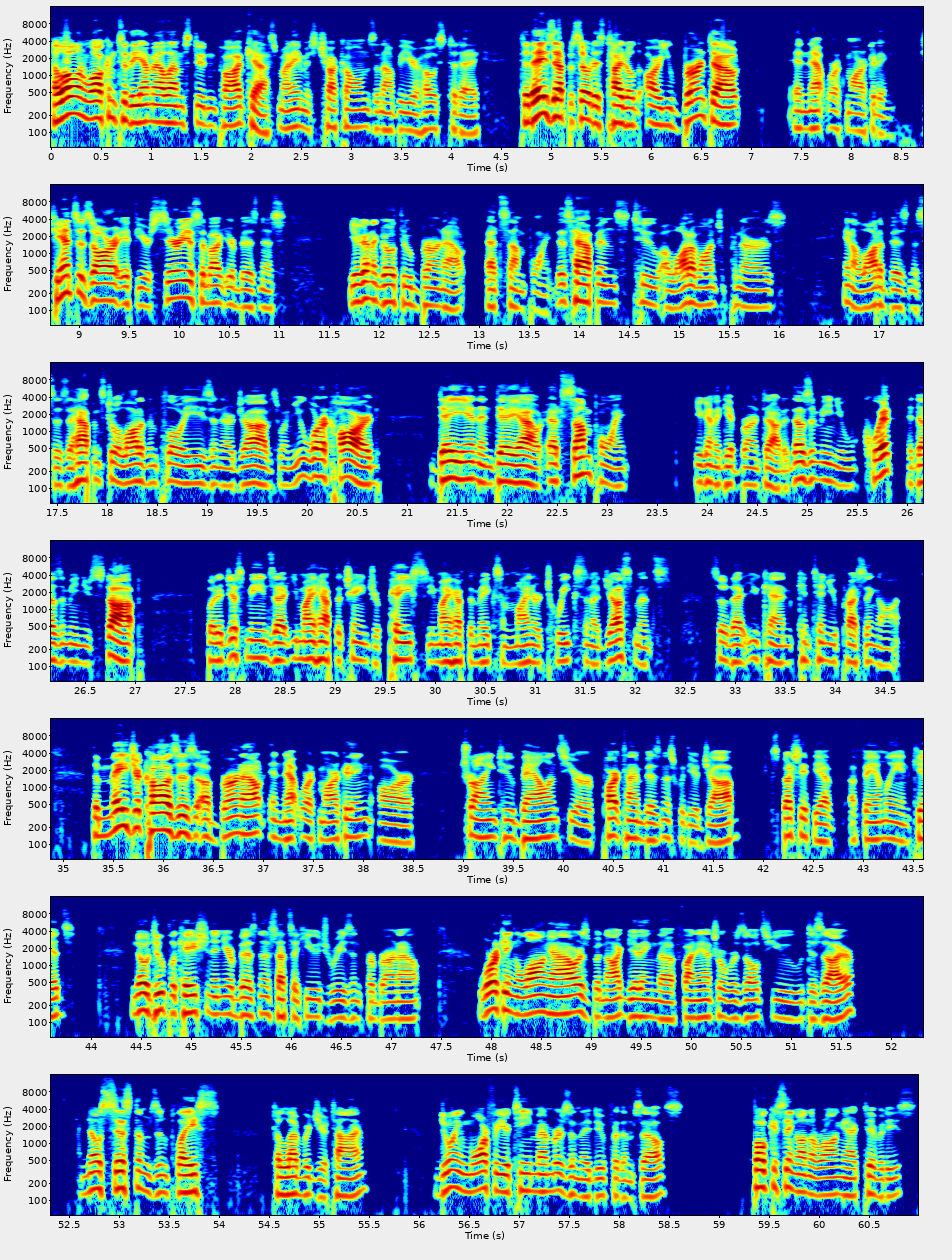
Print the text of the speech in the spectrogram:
Hello and welcome to the MLM Student Podcast. My name is Chuck Holmes and I'll be your host today. Today's episode is titled Are You Burnt Out in Network Marketing? Chances are, if you're serious about your business, you're going to go through burnout at some point. This happens to a lot of entrepreneurs in a lot of businesses. It happens to a lot of employees in their jobs. When you work hard day in and day out, at some point, you're going to get burnt out. It doesn't mean you quit, it doesn't mean you stop but it just means that you might have to change your pace. You might have to make some minor tweaks and adjustments so that you can continue pressing on. The major causes of burnout in network marketing are trying to balance your part time business with your job, especially if you have a family and kids. No duplication in your business, that's a huge reason for burnout. Working long hours but not getting the financial results you desire. No systems in place to leverage your time doing more for your team members than they do for themselves, focusing on the wrong activities,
